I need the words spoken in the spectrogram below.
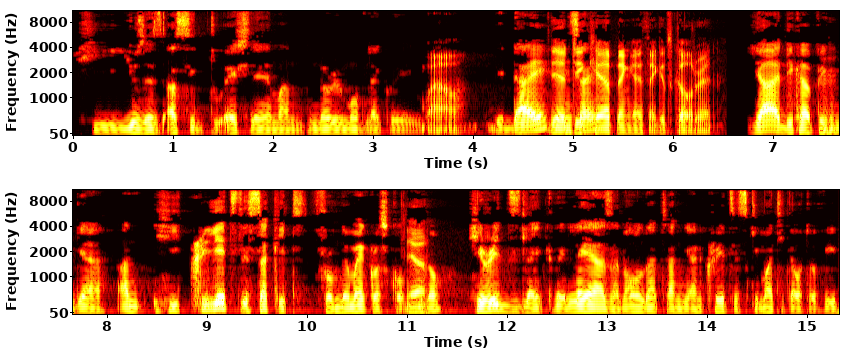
he uses acid to etch them and you know remove like the wow. the die. Yeah, inside. decapping, I think it's called, right? Yeah, decapping, yeah. And he creates the circuit from the microscope, Yeah. you know? He reads like the layers and all that and, and creates a schematic out of it.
